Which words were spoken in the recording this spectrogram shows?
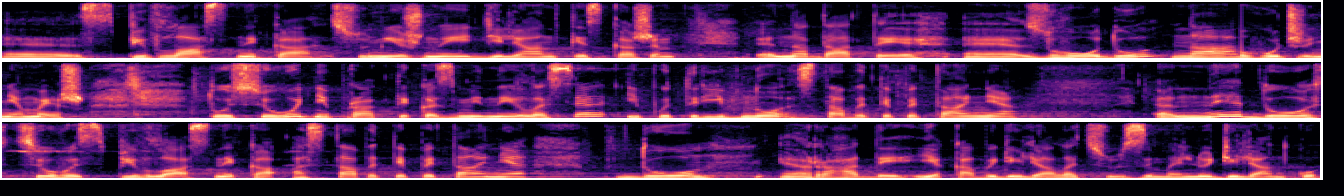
е, співвласника суміжної ділянки, скажімо, е, надати е, згоду на погодження меж, то сьогодні практика змінилася і потрібно ставити питання не до цього співвласника, а ставити питання до е, ради, яка виділяла цю земельну ділянку.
